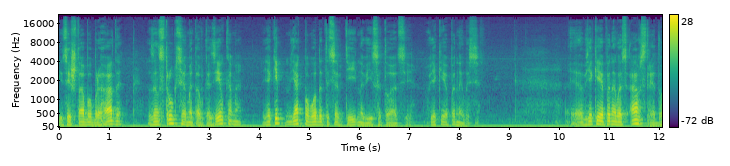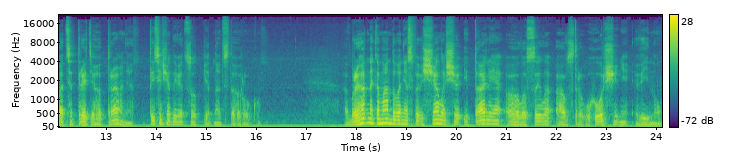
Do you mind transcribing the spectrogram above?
зі штабу бригади з інструкціями та вказівками, які, як поводитися в тій новій ситуації, в якій опинилися. В якій опинилась Австрія 23 травня 1915 року. Бригадне командування сповіщало, що Італія оголосила Австро-Угорщині війну.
